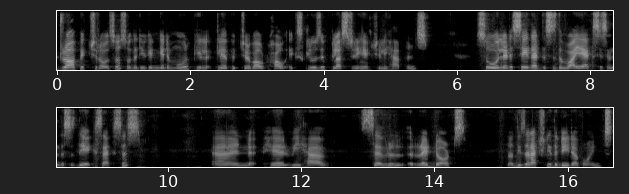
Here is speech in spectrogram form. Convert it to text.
draw a picture also so that you can get a more clear picture about how exclusive clustering actually happens. So let us say that this is the y-axis and this is the x-axis and here we have several red dots. Now these are actually the data points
